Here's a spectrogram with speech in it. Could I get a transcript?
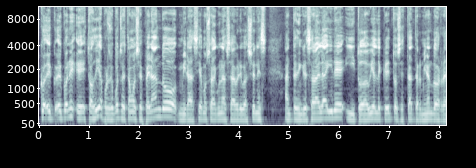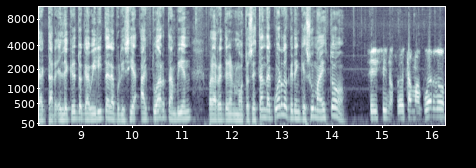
con, eh, estos días, por supuesto, estamos esperando. Mira, hacíamos algunas averiguaciones antes de ingresar al aire y todavía el decreto se está terminando de redactar. El decreto que habilita a la policía actuar también para retener motos. ¿Están de acuerdo? ¿Creen que suma esto? Sí, sí, nosotros estamos de acuerdo.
